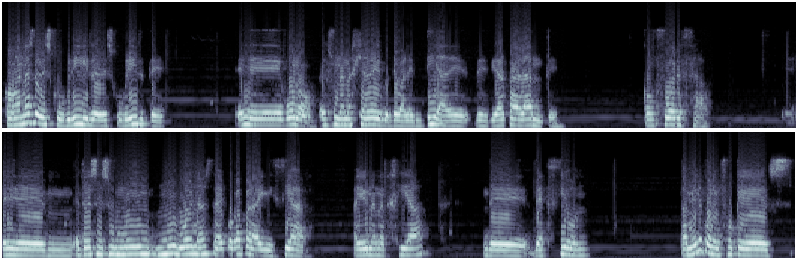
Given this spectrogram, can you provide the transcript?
con ganas de descubrir, de descubrirte. Eh, bueno, es una energía de, valentía, de, tirar para adelante, con fuerza. Eh, entonces es muy, muy buena esta época para iniciar. Hay una energía de, de acción, también con enfoques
